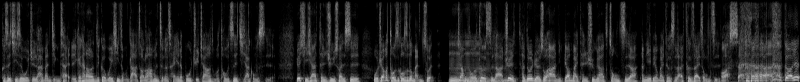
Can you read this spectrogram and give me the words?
可是其实我觉得还蛮精彩的。你可以看到这个微信怎么打造，然后他们整个产业的布局，加上怎么投资其他公司的。因为其他腾讯算是，我觉得他们投资公司都蛮准的。嗯，像他们投的特斯拉，却很多人觉得说啊，你不要买腾讯啊，中资啊，那你也不要买特斯拉，特斯拉也中资。哇塞，对吧？因为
